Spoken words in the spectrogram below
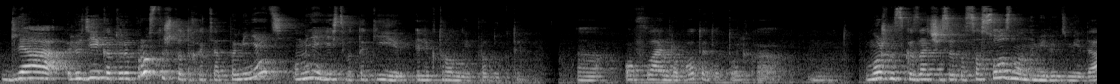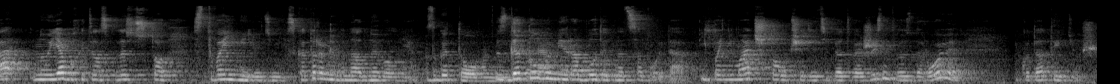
для людей, которые просто что-то хотят поменять, у меня есть вот такие электронные продукты. Э, офлайн работа это только можно сказать сейчас это с осознанными людьми, да, но я бы хотела сказать, что с твоими людьми, с которыми вы на одной волне. С готовыми. С готовыми да. работать над собой, да, и понимать, что вообще для тебя твоя жизнь, твое здоровье и куда ты идешь.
